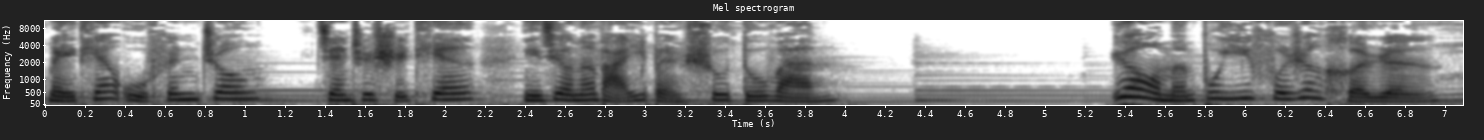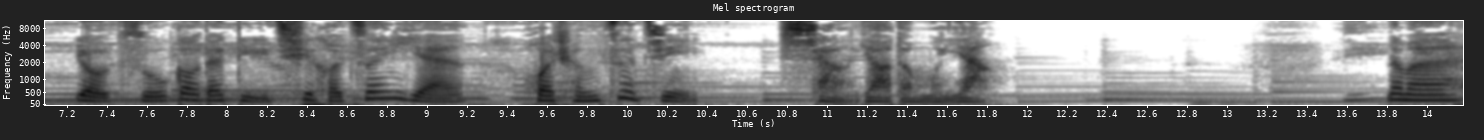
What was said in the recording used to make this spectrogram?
每天五分钟，坚持十天，你就能把一本书读完。愿我们不依附任何人，有足够的底气和尊严，活成自己。想要的模样。那么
